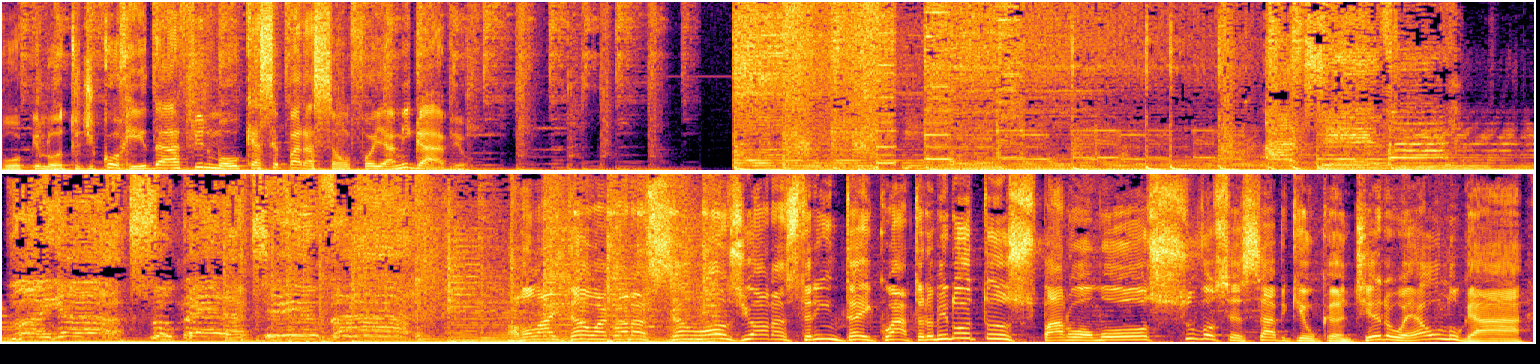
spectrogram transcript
O piloto de corrida afirmou que a separação foi amigável. Ativa. Manhã superativa. Lá então, agora são 11 horas 34 minutos para o almoço. Você sabe que o canteiro é o lugar.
